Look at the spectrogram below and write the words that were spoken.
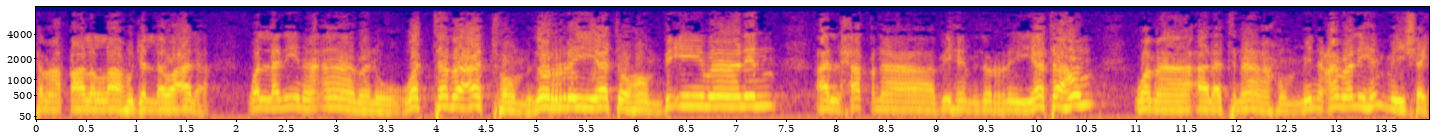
كما قال الله جل وعلا والذين آمنوا واتبعتهم ذريتهم بإيمان ألحقنا بهم ذريتهم وما ألتناهم من عملهم من شيء.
